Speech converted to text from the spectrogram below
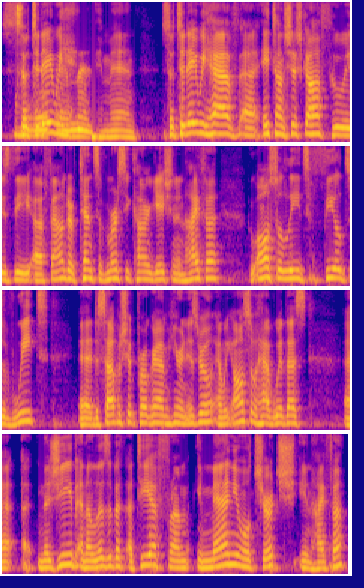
So today we, amen. amen. So today we have uh, Eitan Shishkoff, who is the uh, founder of Tents of Mercy Congregation in Haifa, who also leads Fields of Wheat, a discipleship program here in Israel. And we also have with us uh, uh, Najib and Elizabeth Atia from Emmanuel Church in Haifa.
